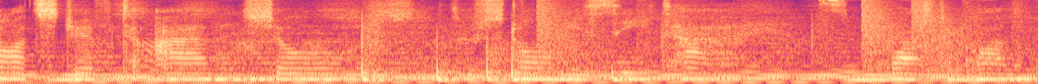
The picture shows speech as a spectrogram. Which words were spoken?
Thoughts drift to island shores through stormy sea tides washed upon the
